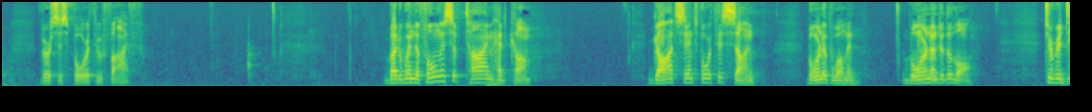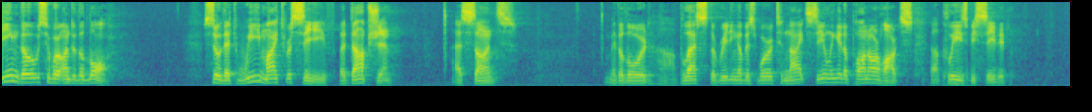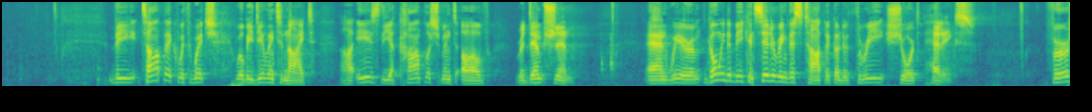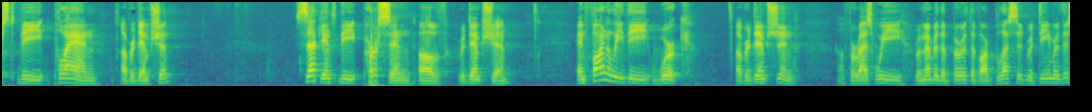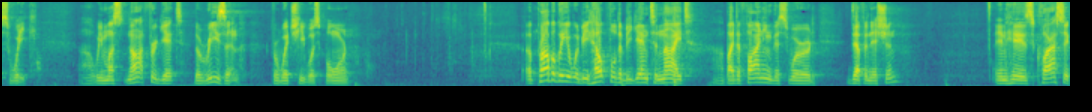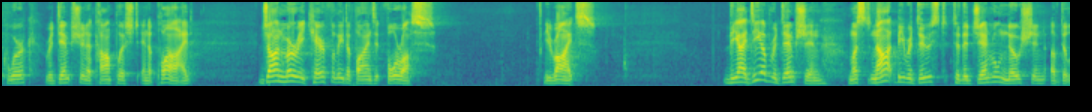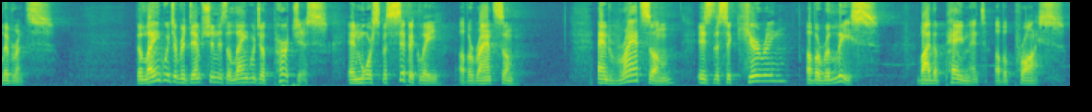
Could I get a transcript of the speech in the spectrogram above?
verses 4 through 5. But when the fullness of time had come, God sent forth his Son, born of woman, born under the law, to redeem those who were under the law, so that we might receive adoption as sons. May the Lord uh, bless the reading of His word tonight, sealing it upon our hearts. Uh, please be seated. The topic with which we'll be dealing tonight uh, is the accomplishment of redemption. And we're going to be considering this topic under three short headings. First, the plan of redemption. Second, the person of redemption. And finally, the work of redemption. Uh, for as we remember the birth of our blessed Redeemer this week, uh, we must not forget the reason for which he was born. Uh, probably it would be helpful to begin tonight uh, by defining this word definition. In his classic work, Redemption Accomplished and Applied, John Murray carefully defines it for us. He writes The idea of redemption must not be reduced to the general notion of deliverance. The language of redemption is the language of purchase, and more specifically, of a ransom. And ransom is the securing of a release by the payment of a price.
